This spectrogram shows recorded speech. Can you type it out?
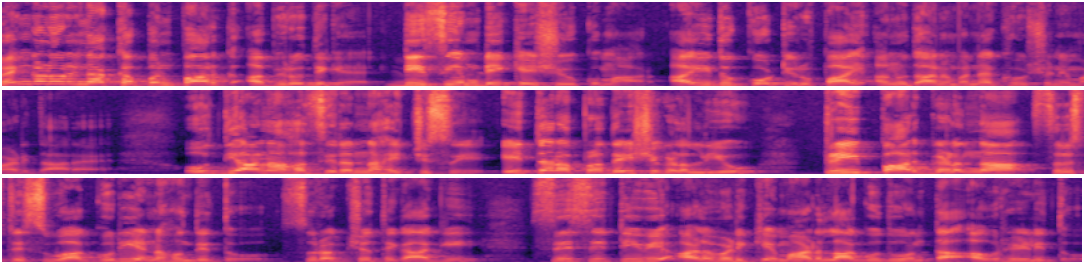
ಬೆಂಗಳೂರಿನ ಕಬ್ಬನ್ ಪಾರ್ಕ್ ಅಭಿವೃದ್ಧಿಗೆ ಡಿಸಿಎಂ ಡಿಕೆ ಶಿವಕುಮಾರ್ ಐದು ಕೋಟಿ ರೂಪಾಯಿ ಅನುದಾನವನ್ನು ಘೋಷಣೆ ಮಾಡಿದ್ದಾರೆ. ಉದ್ಯಾನ ಹಸಿರನ್ನ ಹೆಚ್ಚಿಸಿ ಇತರ ಪ್ರದೇಶಗಳಲ್ಲಿಯೂ ಟ್ರೀ ಪಾರ್ಕ್ಗಳನ್ನು ಸೃಷ್ಟಿಸುವ ಗುರಿಯನ್ನು ಹೊಂದಿದ್ದು, ಸುರಕ್ಷತೆಗಾಗಿ ಸಿಸಿಟಿವಿ ಅಳವಡಿಕೆ ಮಾಡಲಾಗುವುದು ಅಂತ ಅವರು ಹೇಳಿದ್ದು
